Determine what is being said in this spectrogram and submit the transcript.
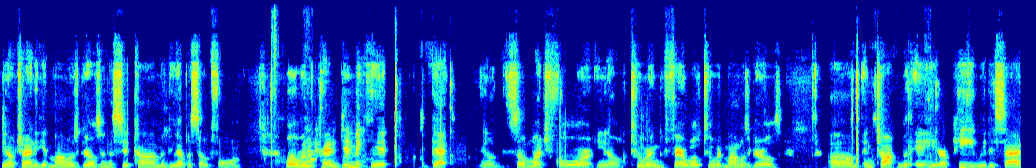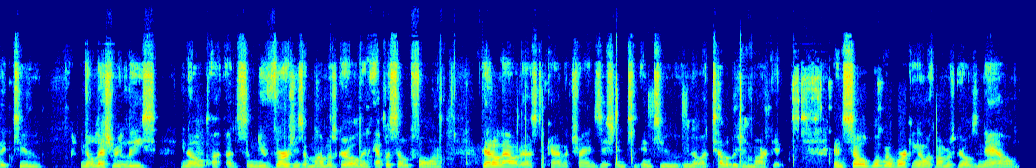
you know trying to get mama's girls in a sitcom and do episode form. Well okay. when the pandemic hit that you know so much for you know touring farewell tour with mama's girls um, and talking with aarp we decided to you know let's release you know uh, uh, some new versions of mama's girl in episode form that allowed us to kind of transition to, into you know a television market. And so what we're working on with Mama's Girls now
